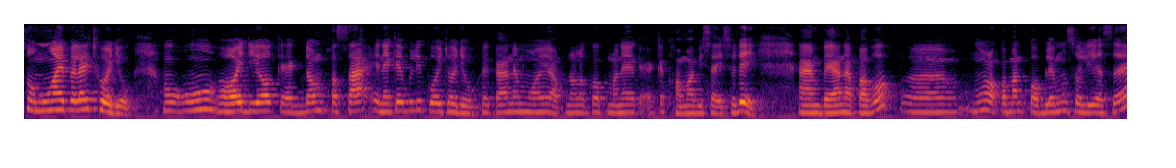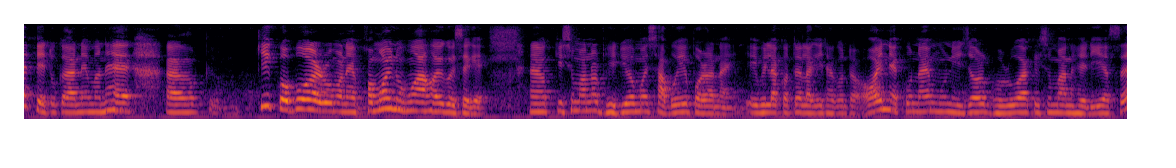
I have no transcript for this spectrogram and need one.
চমুৱাই পেলাই থৈ দিওঁ। অঁ হয় দিয়ক একদম সঁচা এনেকৈ বুলি কৈ থৈ দিওঁ। সেইকাৰণে মই আপোনালোকক মানে একে ক্ষমা বিচাৰিছোঁ দেই। বেয়া নাপাব। মোৰ অকণমান প্ৰব্লেমো চলি আছে সেইটো কাৰণে মানে কি ক'ব আৰু মানে সময় নোহোৱা হৈ গৈছেগৈ। কিছুমানৰ ভিডিঅ' মই চাবই পৰা নাই এইবিলাকতে লাগি থাকোঁতে। অইন একো নাই মোৰ নিজৰ ঘৰুৱা কিছুমান হেৰি আছে।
